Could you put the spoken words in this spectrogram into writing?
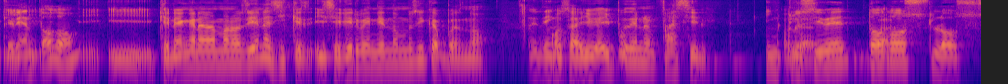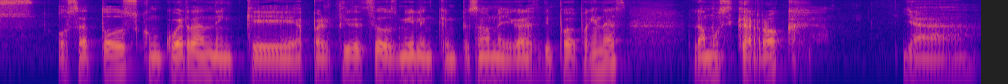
Querían Y- todo. Y, y querían ganar a manos llenas y, que, y seguir vendiendo música, pues no. O sea, ahí pudieron fácil. Inclusive o sea, todos los, o sea, todos concuerdan en que a partir de este 2000 en que empezaron a llegar ese tipo de páginas, la música rock ya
